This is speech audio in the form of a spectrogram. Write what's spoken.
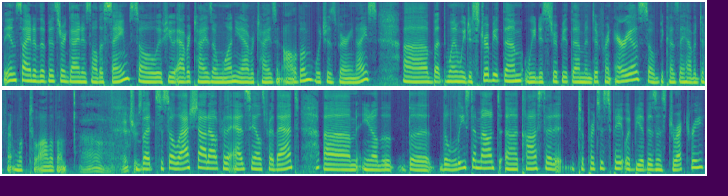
The inside of the Visitor Guide is all the same. So if you advertise on one one. You advertise in all of them, which is very nice. Uh, but when we distribute them, we distribute them in different areas, so because they have a different look to all of them. Oh, interesting. But so last shout out for the ad sales for that. Um, you know, the the the least amount uh, cost that it, to participate would be a business directory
